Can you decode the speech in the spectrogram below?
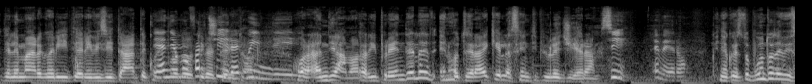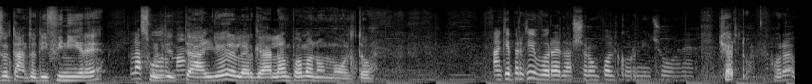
delle margherite rivisitate con E i andiamo a farcire, quindi? Ora andiamo a riprenderle e noterai che la senti più leggera. Sì, è vero. Quindi a questo punto devi soltanto definire La sul forma. dettaglio e allargarla un po' ma non molto. Anche perché vorrei lasciare un po' il cornicione. Certo, ora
